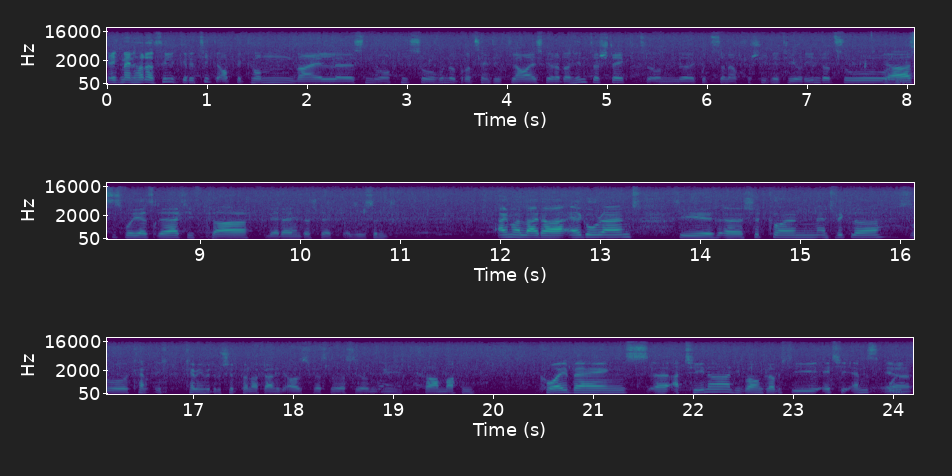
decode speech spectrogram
ich meine, hat er viel Kritik abbekommen, weil es noch nicht so hundertprozentig klar ist, wer da dahinter steckt und äh, gibt es dann auch verschiedene Theorien dazu. Ja, es ist wohl jetzt relativ klar, wer dahinter steckt. Also es sind einmal leider Algorand, die äh, Shitcoin-Entwickler. So kann, ich kenne mich mit dem Shitcoin auch gar nicht aus. Ich weiß nur, dass sie irgendeinen Kram machen. Coinbanks, äh, Athena, die bauen glaube ich die ATMs Ja. und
